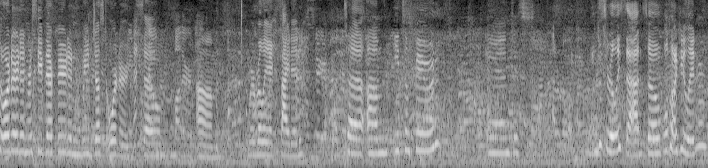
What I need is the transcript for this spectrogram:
Ordered and received their food, and we just ordered. So um, we're really excited to um, eat some food and just I don't know. I'm just really sad. So we'll talk to you later.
